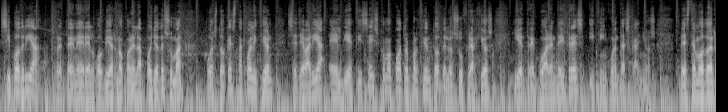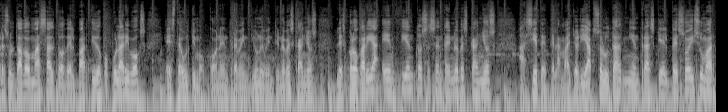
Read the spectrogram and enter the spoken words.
sí podría retener el gobierno con el apoyo de Sumar, puesto que esta coalición se llevaría el 16,4% de los sufragios y entre 43 y 50 escaños. De este modo, el resultado más alto del Partido Popular y Vox, este último con entre 21 y 29 escaños, les colocaría en 169 escaños a 7 de la mayoría absoluta, mientras que el PSOE y Sumar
